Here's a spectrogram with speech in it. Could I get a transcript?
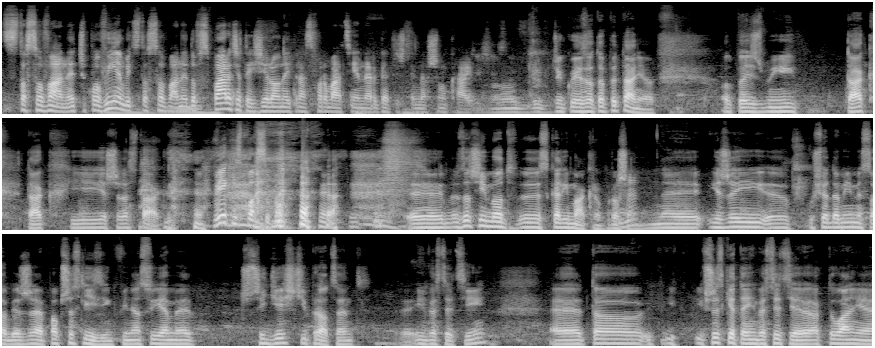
stosowany, czy powinien być stosowany do wsparcia tej zielonej transformacji energetycznej w naszym kraju? No, dziękuję za to pytanie. Odpowiedź brzmi tak, tak i jeszcze raz tak. W jaki sposób? Y, Zacznijmy od y, skali makro, proszę. Mhm. Y, Jeżeli uświadomimy sobie, że poprzez leasing finansujemy 30% inwestycji, to i, wszystkie te inwestycje aktualnie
